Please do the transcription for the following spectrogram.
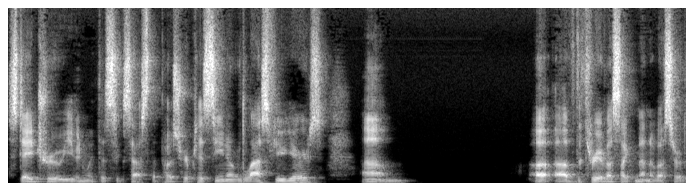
stayed true even with the success that Postscript has seen over the last few years. Um, of the three of us, like none of us are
